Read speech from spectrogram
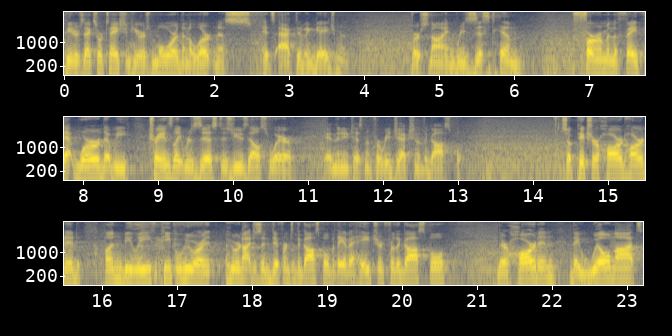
Peter's exhortation here is more than alertness, it's active engagement. Verse 9 resist him, firm in the faith. That word that we translate resist is used elsewhere in the New Testament for rejection of the gospel. So picture hard-hearted unbelief, people who are who are not just indifferent to the gospel, but they have a hatred for the gospel. They're hardened. They will not.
